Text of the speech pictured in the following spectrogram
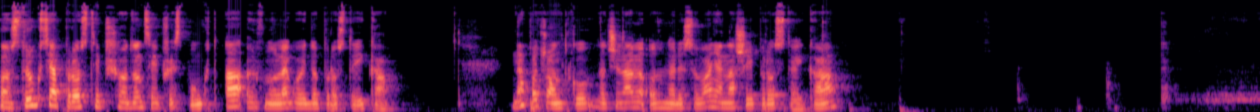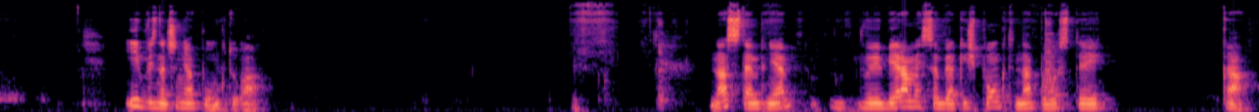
Konstrukcja prostej przechodzącej przez punkt A równoległej do prostej K. Na początku zaczynamy od narysowania naszej prostej K. I wyznaczenia punktu A. Następnie wybieramy sobie jakiś punkt na prostej K.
